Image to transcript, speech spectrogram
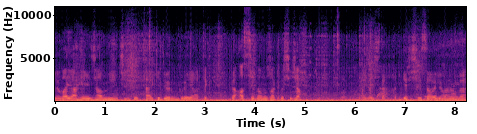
Ve bayağı heyecanlıyım çünkü. Terk ediyorum burayı artık. Ve Asya'dan uzaklaşacağım. Öyle işte. Hadi görüşürüz havalimanında.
